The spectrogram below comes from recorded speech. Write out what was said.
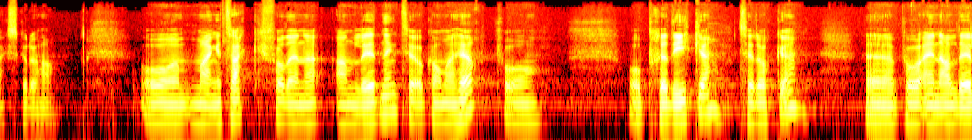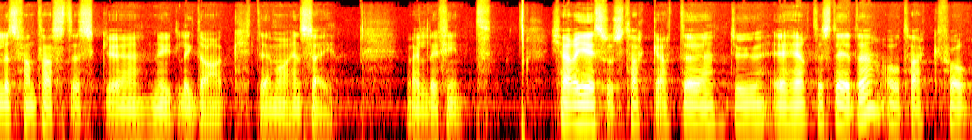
Takk skal du ha. Og mange takk for denne anledning til å komme her og predike til dere eh, på en aldeles fantastisk, eh, nydelig dag. Det må en si. Veldig fint. Kjære Jesus, takk at eh, du er her til stede, og takk for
